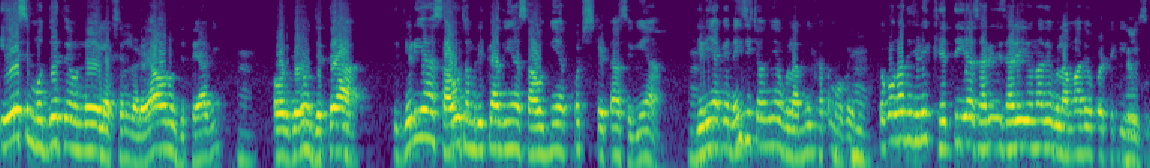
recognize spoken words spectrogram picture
ਇਸ ਮੁੱਦੇ ਤੇ ਉਹਨੇ ਇਲੈਕਸ਼ਨ ਲੜਿਆ ਔਰ ਉਹ ਜਿੱਤਿਆ ਵੀ। ਔਰ ਜਦੋਂ ਜਿੱਤਿਆ ਤੇ ਜਿਹੜੀਆਂ ਸਾਊਥ ਅਮਰੀਕਾ ਦੀਆਂ ਸਾਊਥ ਦੀਆਂ ਕੁਝ ਸਟੇਟਾਂ ਸੀਗੀਆਂ ਜਿਹੜੀਆਂ ਕਿ ਨਹੀਂ ਸੀ ਚਾਹੁੰਦੀਆਂ ਗੁਲਾਮੀ ਖਤਮ ਹੋਵੇ। ਕਿਉਂਕਿ ਉਹਨਾਂ ਦੀ ਜਿਹੜੀ ਖੇਤੀ ਆ ਸਾਰੀ ਦੀ ਸਾਰੀ ਉਹਨਾਂ ਦੇ ਗੁਲਾਮਾਂ ਦੇ ਉੱਪਰ ਟਿਕੀ ਹੋਈ ਸੀ।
